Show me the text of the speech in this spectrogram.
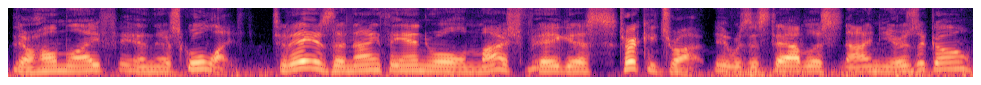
their home life and their school life. Today is the ninth annual Marsh Vegas Turkey Trot. It was established nine years ago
